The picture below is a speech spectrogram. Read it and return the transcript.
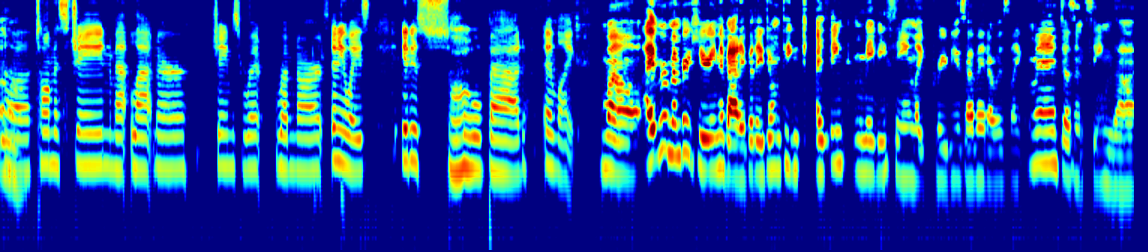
Oh. Uh, Thomas Jane, Matt Lanter, James Re- Remnar. Anyways, it is so bad and like Wow, I remember hearing about it, but I don't think I think maybe seeing like previews of it, I was like, meh, it doesn't seem that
